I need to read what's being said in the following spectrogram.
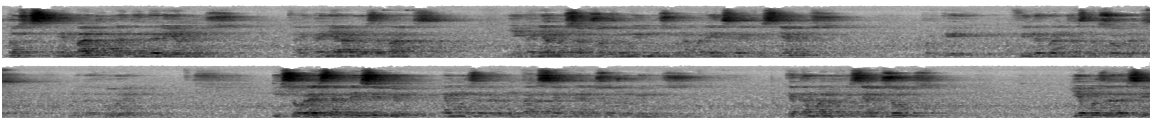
Entonces, en vano pretenderíamos a engañar a los demás y engañarnos a nosotros mismos con apariencia de cristianos, porque a fin de cuentas las obras nos descubren. Y sobre este principio hemos de preguntar siempre a nosotros mismos, ¿qué tan buenos cristianos somos? Y hemos de decir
